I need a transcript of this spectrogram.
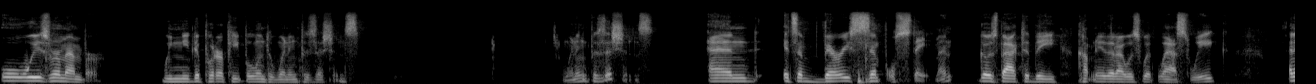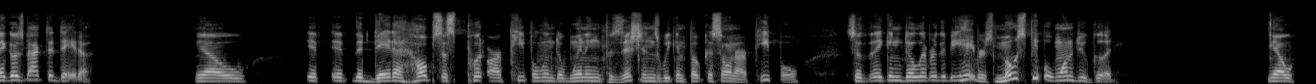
always remember we need to put our people into winning positions winning positions. And it's a very simple statement. Goes back to the company that I was with last week, and it goes back to data. You know, if if the data helps us put our people into winning positions, we can focus on our people so that they can deliver the behaviors. Most people want to do good. You know,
